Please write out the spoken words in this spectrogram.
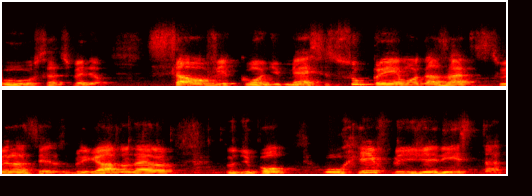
o Santos perdeu. Salve Conde, mestre supremo das artes financeiras. Obrigado, Nero. Tudo de bom. O refrigerista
